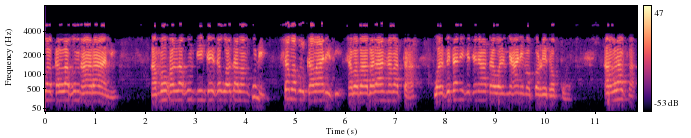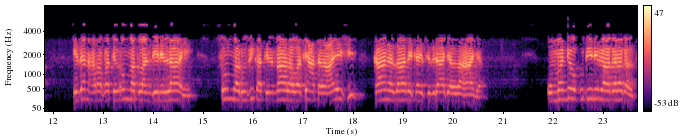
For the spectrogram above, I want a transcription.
والكلفون هرامي أمو خلفون دين كيس والدبن كني سبب الكوارث سبب بلان نمتها والفتن فتنات والمهن مقر تقوم أغرف إذا انحرفت الأمة عن دين الله ثم رزقت المال وسعة العيش كان ذلك استدراجا لها أمني وقدين الراغر قلت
